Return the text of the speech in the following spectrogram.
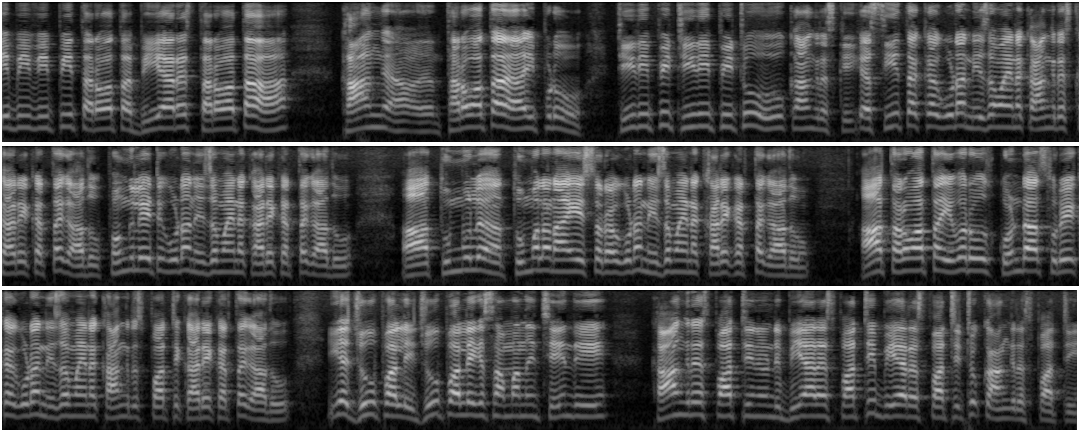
ఏబీవీపీ తర్వాత బీఆర్ఎస్ తర్వాత కాంగ్ తర్వాత ఇప్పుడు టీడీపీ టీడీపీ టు కాంగ్రెస్కి. ఇక సీతక్క కూడా నిజమైన కాంగ్రెస్ కార్యకర్త కాదు. పొంగులేటి కూడా నిజమైన కార్యకర్త కాదు. ఆ తుమ్ముల తుమ్మల నాగేశ్వరరావు కూడా నిజమైన కార్యకర్త కాదు. ఆ తర్వాత ఎవరు? కొండా సురేఖ కూడా నిజమైన కాంగ్రెస్ పార్టీ కార్యకర్త కాదు. ఇక జూపల్లి జూపల్లికి సంబంధించి ఏంది? కాంగ్రెస్ పార్టీ నుండి BRS party BRS party to Congress party.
